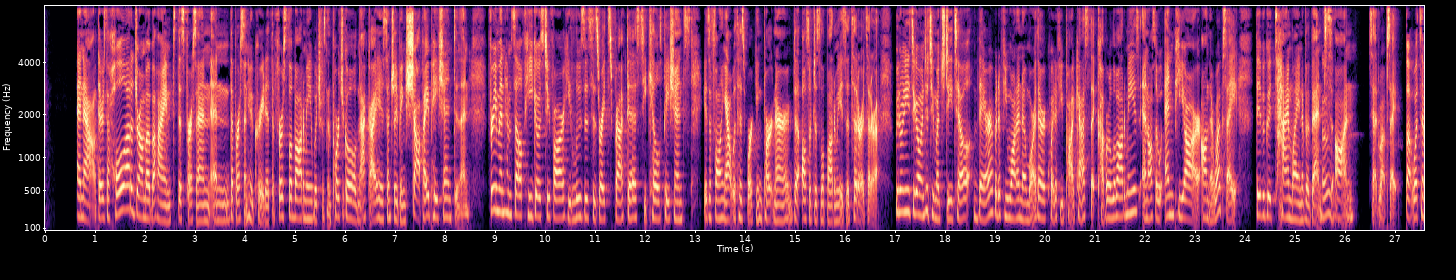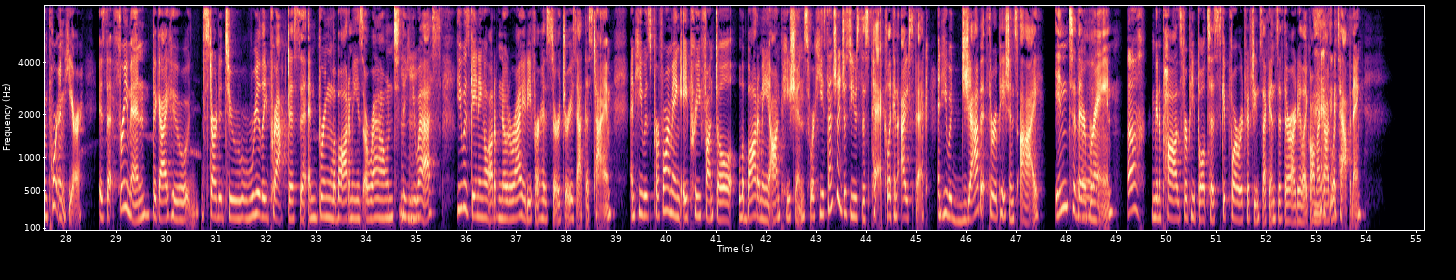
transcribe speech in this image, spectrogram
And now there's a whole lot of drama behind this person and the person who created the first lobotomy, which was in Portugal. And that guy is essentially being shot by a patient. And then Freeman himself, he goes too far. He loses his rights to practice. He kills patients. He has a falling out with his working partner that also does lobotomies, et cetera, et cetera. We don't need to go into too much detail there. But if you want to know more, there are quite a few podcasts that cover lobotomies and also NPR on their website. They have a good timeline of events oh. on said website. But what's important here is that Freeman, the guy who started to really practice and bring lobotomies around the mm-hmm. US, he was gaining a lot of notoriety for his surgeries at this time. And he was performing a prefrontal lobotomy on patients where he essentially just used this pick, like an ice pick, and he would jab it through a patient's eye into their brain. Ugh. I'm going to pause for people to skip forward 15 seconds if they're already like, oh my God, what's happening?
